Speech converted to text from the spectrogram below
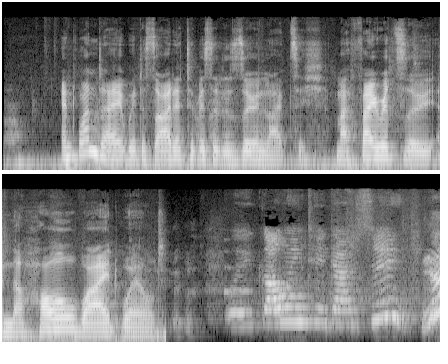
and one day we decided to visit a zoo in Leipzig, my favourite zoo in the whole wide world. We're going to the zoo. Yay!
